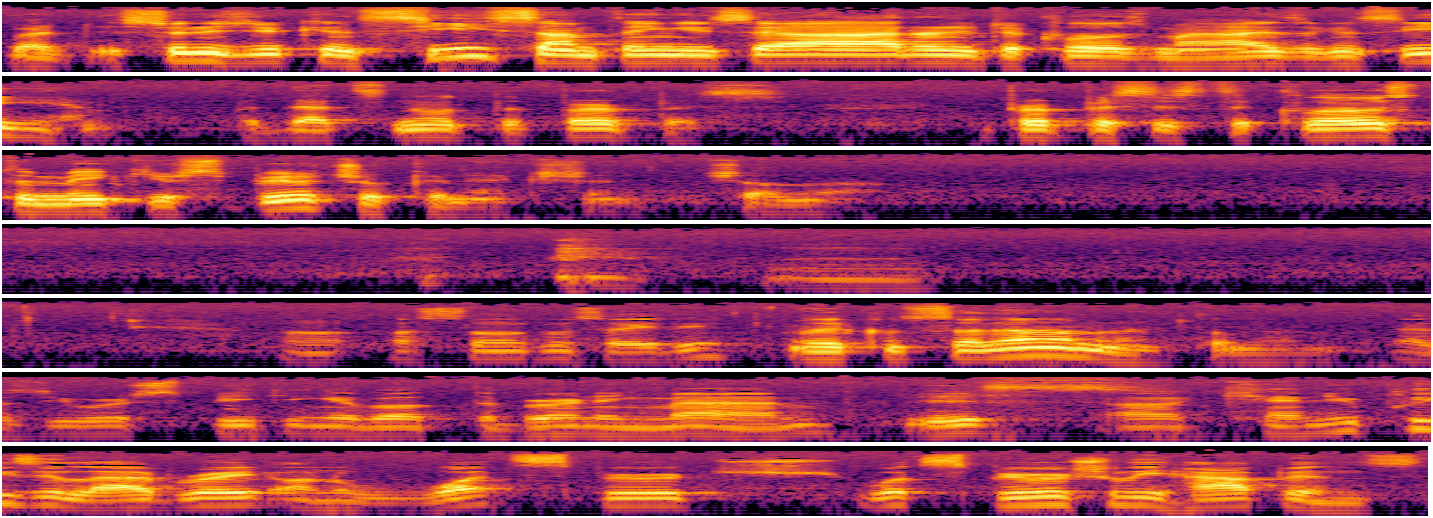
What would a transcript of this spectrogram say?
But as soon as you can see something you say, oh, I don't need to close my eyes, I can see him. But that's not the purpose. The purpose is to close to make your spiritual connection inshaAllah. Uh, salam As you were speaking about the burning man, yes. Uh, can you please elaborate on what spirit, what spiritually happens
